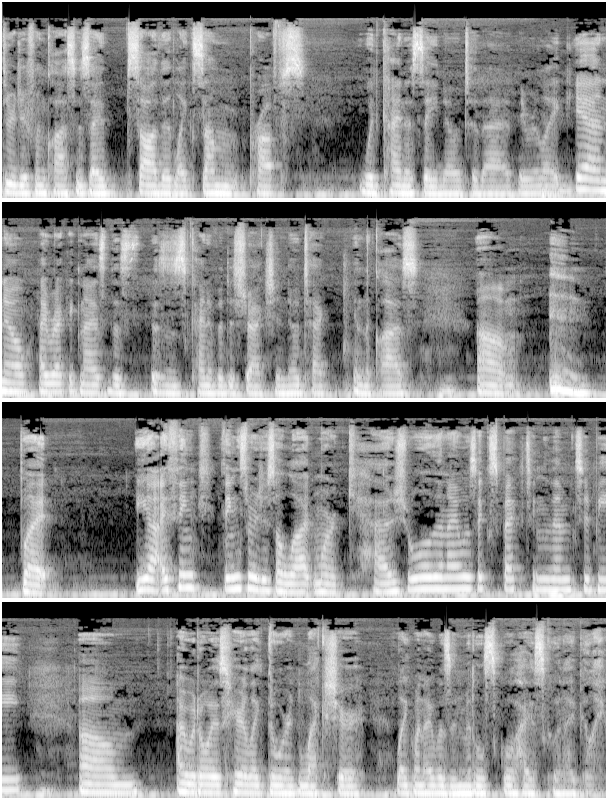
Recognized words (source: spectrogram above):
through different classes, I saw that like some profs would kind of say no to that. They were like, "Yeah, no, I recognize this. This is kind of a distraction. No tech in the class." Um, but yeah, I think things were just a lot more casual than I was expecting them to be. Um, I would always hear like the word lecture, like when I was in middle school, high school, and I'd be like,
